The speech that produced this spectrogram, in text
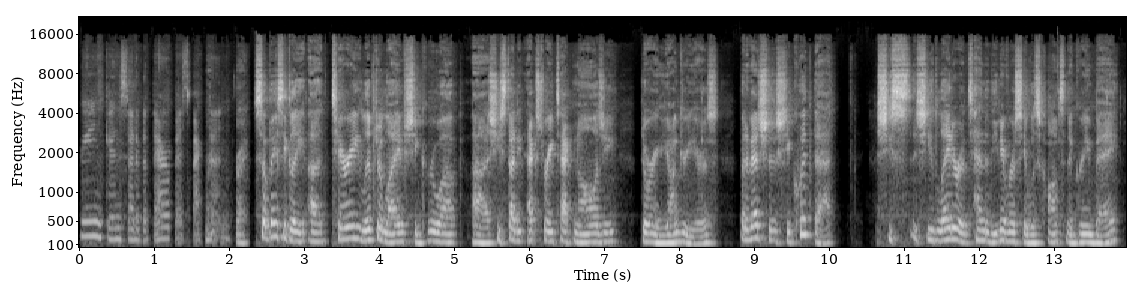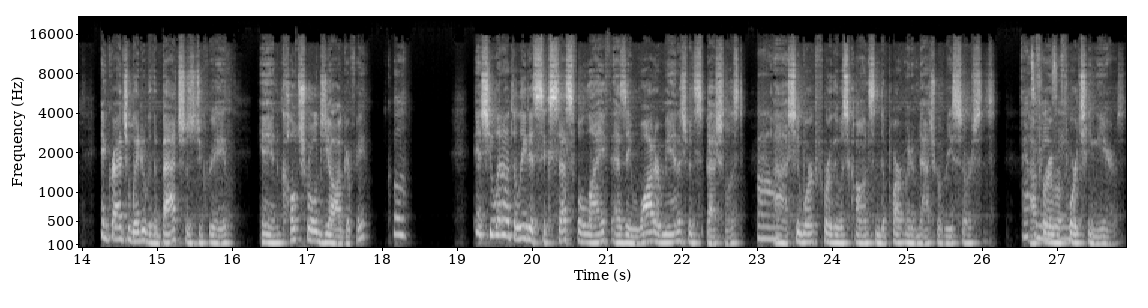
shrink instead of a therapist back then. Right. So basically, uh, Terry lived her life. She grew up. Uh, she studied X-ray technology during her younger years, but eventually she quit that. She she later attended the University of Wisconsin at Green Bay and graduated with a bachelor's degree in cultural geography. Cool. And she went on to lead a successful life as a water management specialist. Wow. Uh, she worked for the Wisconsin Department of Natural Resources uh, for over 14 years.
